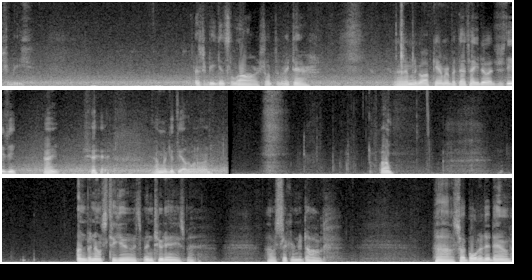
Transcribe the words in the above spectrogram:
Should be that should be against the law or something right there. I'm gonna go off camera, but that's how you do it. It's just easy, right? I'm gonna get the other one on. Well, unbeknownst to you, it's been two days, but I was sicker than a dog. Uh, so I bolted it down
